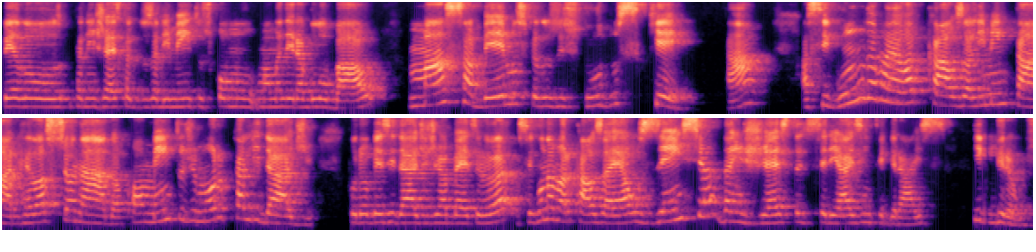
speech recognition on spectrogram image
pelo, pela ingesta dos alimentos como uma maneira global, mas sabemos pelos estudos que tá? a segunda maior causa alimentar relacionada com aumento de mortalidade por obesidade, diabetes, a segunda maior causa é a ausência da ingesta de cereais integrais e grãos.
